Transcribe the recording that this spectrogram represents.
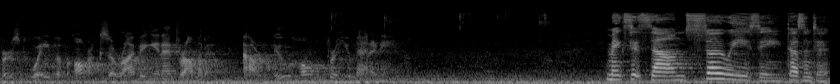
first wave of ARCs arriving in Andromeda, our new home for humanity. Makes it sound so easy, doesn't it?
